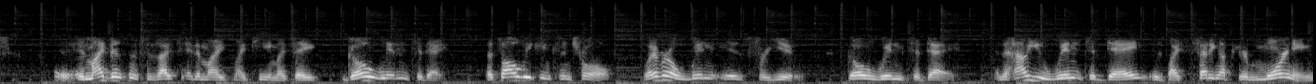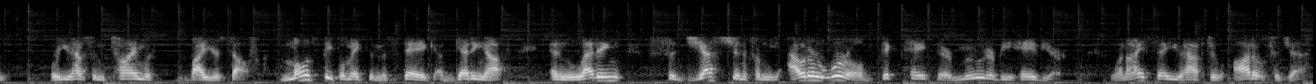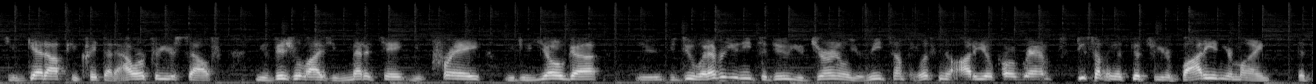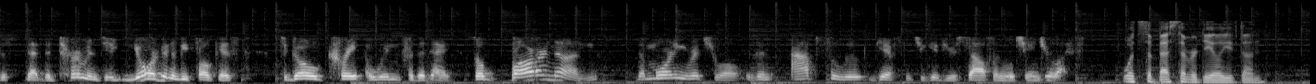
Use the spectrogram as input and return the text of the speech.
in my business, as I say to my, my team, I say, go win today. That's all we can control. Whatever a win is for you, go win today. And how you win today is by setting up your morning where you have some time with by yourself. Most people make the mistake of getting up and letting suggestion from the outer world dictate their mood or behavior. When I say you have to auto suggest, you get up, you create that hour for yourself, you visualize, you meditate, you pray, you do yoga, you, you do whatever you need to do, you journal, you read something, listen to audio program, do something that's good for your body and your mind that, this, that determines you, you're going to be focused to go create a win for the day. So bar none, the morning ritual is an absolute gift that you give yourself and will change your life. What's the best ever deal you've done?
